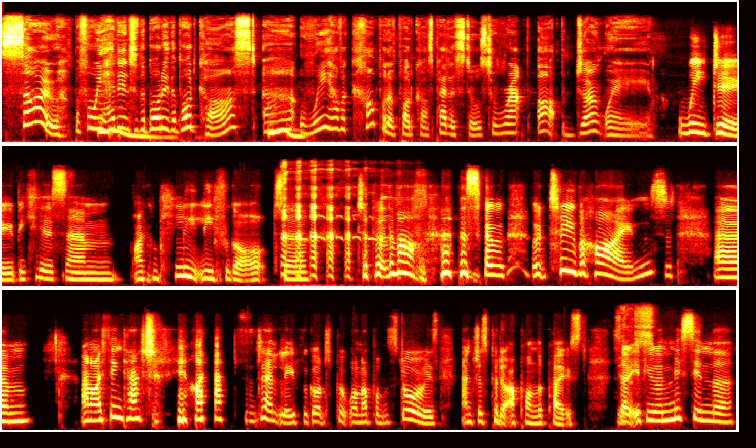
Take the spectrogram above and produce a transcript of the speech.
So, before we head into the body of the podcast, uh, we have a couple of podcast pedestals to wrap up, don't we? We do because um, I completely forgot to, to put them up. so we're two behind. Um, and I think actually I accidentally forgot to put one up on the stories and just put it up on the post. So Yes. if you were missing the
